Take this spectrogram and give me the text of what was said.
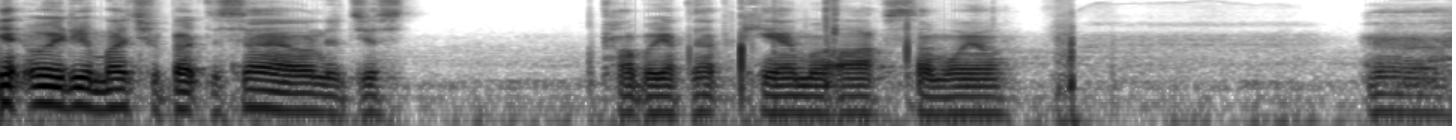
can't really do much about the sound. It just probably have to have the camera off somewhere.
